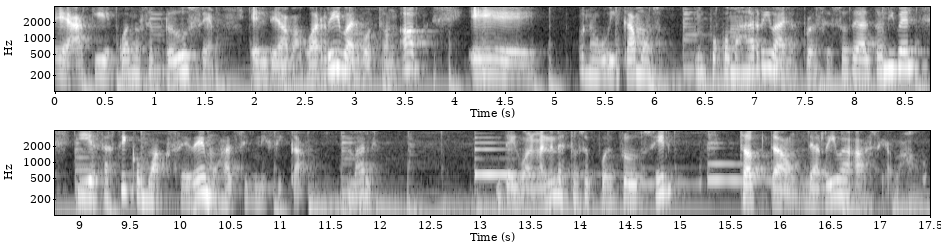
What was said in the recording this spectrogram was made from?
Eh, aquí es cuando se produce el de abajo arriba, el bottom up. Eh, nos ubicamos un poco más arriba en los procesos de alto nivel y es así como accedemos al significado, ¿vale? De igual manera esto se puede producir top down, de arriba hacia abajo.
